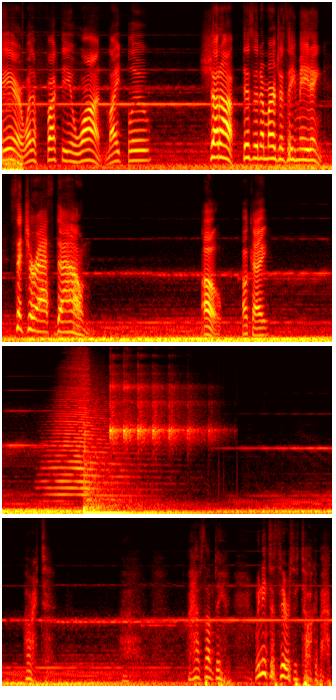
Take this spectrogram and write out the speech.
Here. What the fuck do you want? Light blue? Shut up! This is an emergency meeting! Sit your ass down! Oh, okay. Alright. I have something we need to seriously talk about.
